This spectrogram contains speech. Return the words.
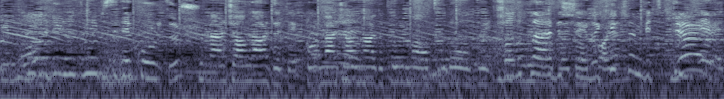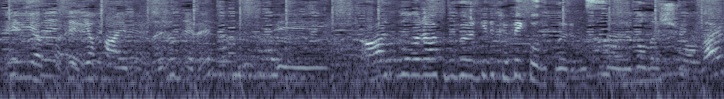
Gördüğünüzün hepsi dekordur. Şu mercanlar da dekor. Mercanlar da koruma altında olduğu için. Balıklar dışındaki dekor. tüm bitkiler evet, hepsi yapay. yapay bunların. Evet. Ee, ağırlıklı olarak bu bölgede köpek balıklarımız e, dolaşıyorlar.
